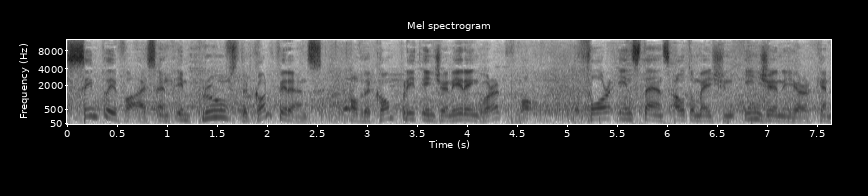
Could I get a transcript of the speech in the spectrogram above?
simplifies and improves the confidence of the complete engineering workflow. For instance, automation engineer can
